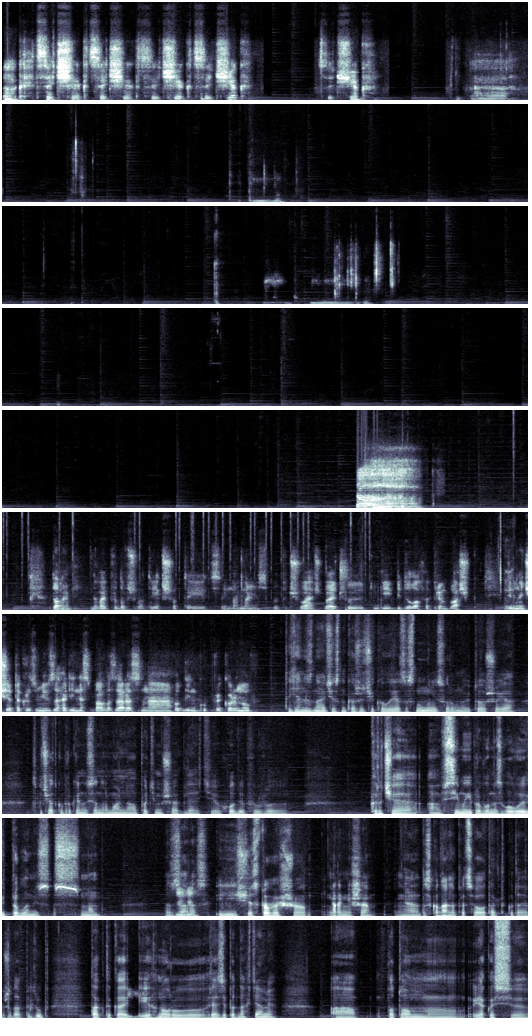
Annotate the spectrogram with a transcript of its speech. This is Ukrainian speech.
Так, це чек, це чек, це чек, це чек. Це чек. Е... мгм. Так. Добре, давай продовжувати, якщо ти це нормально себе почуваєш, бо я чую тобі бідолаха прям важко. Ти вночі, я так розумію, взагалі не спав, а зараз на годинку прикорнув. Та я не знаю, чесно кажучи, коли я заснув, мені соромно від того, що я спочатку прокинувся нормально, а потім ще, блядь, уходив в. Коротше, всі мої проблеми з головою від проблем з сном зараз. І ще з того, що раніше е, досконально працювала тактика, та я вже дав підруб. Тактика ігнору грязі під ногтями, а потім е, якось е,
